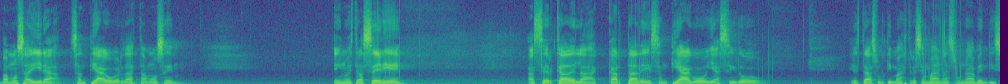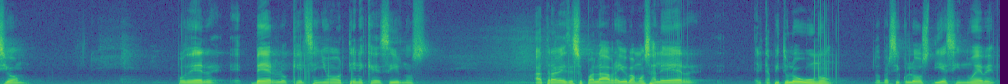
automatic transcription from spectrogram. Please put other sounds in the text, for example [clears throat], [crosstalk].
Vamos a ir a Santiago, ¿verdad? Estamos en, en nuestra serie acerca de la carta de Santiago y ha sido estas últimas tres semanas una bendición poder eh, ver lo que el Señor tiene que decirnos a través de su palabra. Y hoy vamos a leer el capítulo 1 los versículos 19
